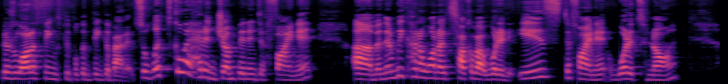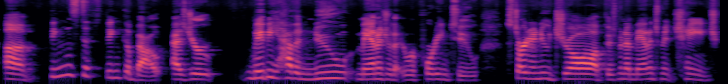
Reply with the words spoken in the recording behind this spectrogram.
there's a lot of things people can think about it. So let's go ahead and jump in and define it. Um, and then we kind of want to talk about what it is define it what it's not. Um, things to think about as you're maybe have a new manager that you're reporting to starting a new job there's been a management change.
